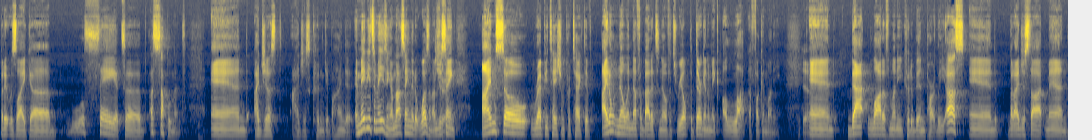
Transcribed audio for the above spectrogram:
but it was like, uh, we'll say it's a, a supplement. And I just, I just couldn't get behind it. And maybe it's amazing. I'm not saying that it wasn't. I'm just saying I'm so reputation protective. I don't know enough about it to know if it's real, but they're going to make a lot of fucking money. Yeah. And that lot of money could have been partly us. And, but I just thought, man,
